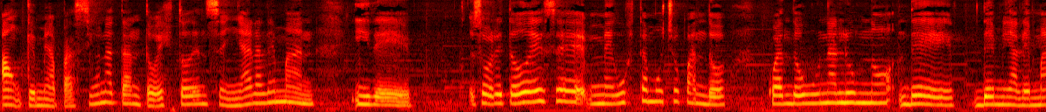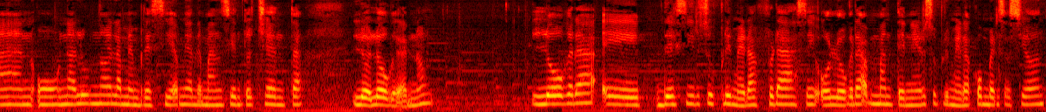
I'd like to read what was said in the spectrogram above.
Aunque me apasiona tanto esto de enseñar alemán y de, sobre todo ese, me gusta mucho cuando, cuando un alumno de, de mi alemán o un alumno de la membresía mi alemán 180 lo logra, ¿no? Logra eh, decir sus primeras frases o logra mantener su primera conversación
